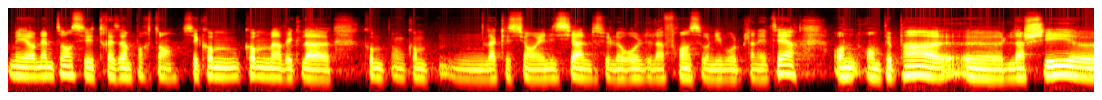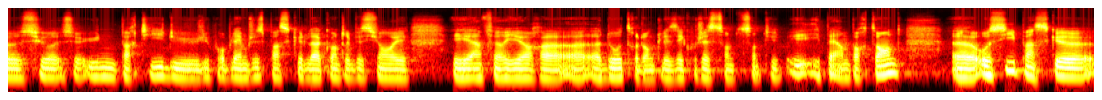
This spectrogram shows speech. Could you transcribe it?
mais en même temps, c'est très important. C'est comme, avec la, question initiale sur le rôle de la France au niveau planétaire. On ne peut pas euh, lâcher euh, sur, une partie du, problème juste parce que la contribution est, inférieure à, d'autres. Donc, les éco-gestes sont, hyper importantes. Euh, aussi parce qu'il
